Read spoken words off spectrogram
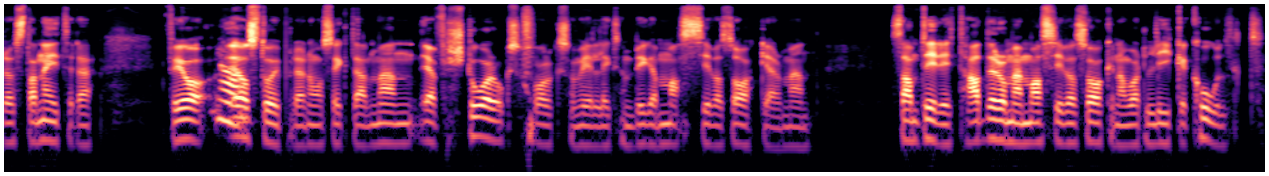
rösta nej till det. För jag, Ja. jag står ju på den åsikten, men jag förstår också folk som vill liksom bygga massiva saker. Men samtidigt, hade de här massiva sakerna varit lika coolt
